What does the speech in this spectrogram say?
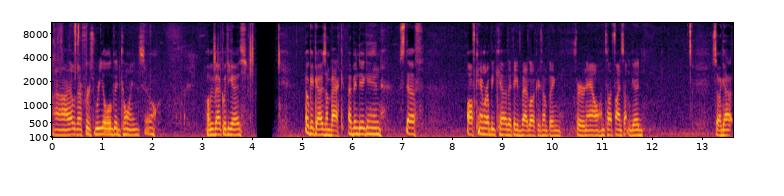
Uh, that was our first real good coin, so I'll be back with you guys. Okay, guys, I'm back. I've been digging stuff off camera because I think it's bad luck or something for now until I find something good. So I got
